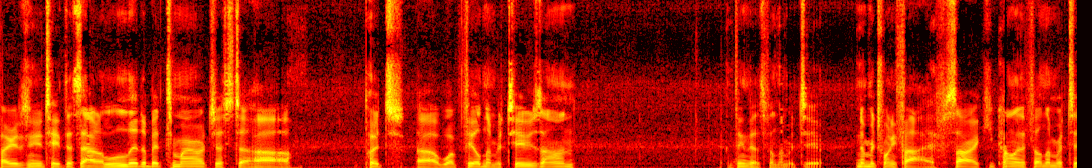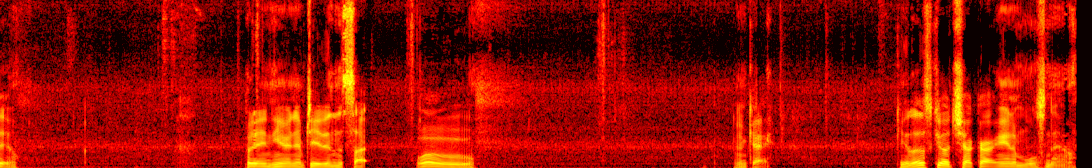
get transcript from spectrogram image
Probably just need to take this out a little bit tomorrow just to uh, put uh, what field number two is on. I think that's field number two. Number 25. Sorry, I keep calling it field number two. Put it in here and empty it in the side. Whoa. Okay. Okay, let's go check our animals now.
